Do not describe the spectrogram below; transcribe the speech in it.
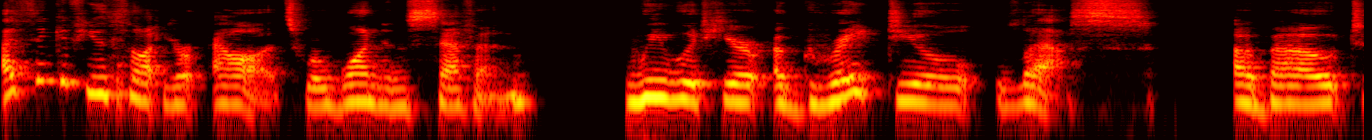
I think if you thought your odds were one in seven, we would hear a great deal less about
